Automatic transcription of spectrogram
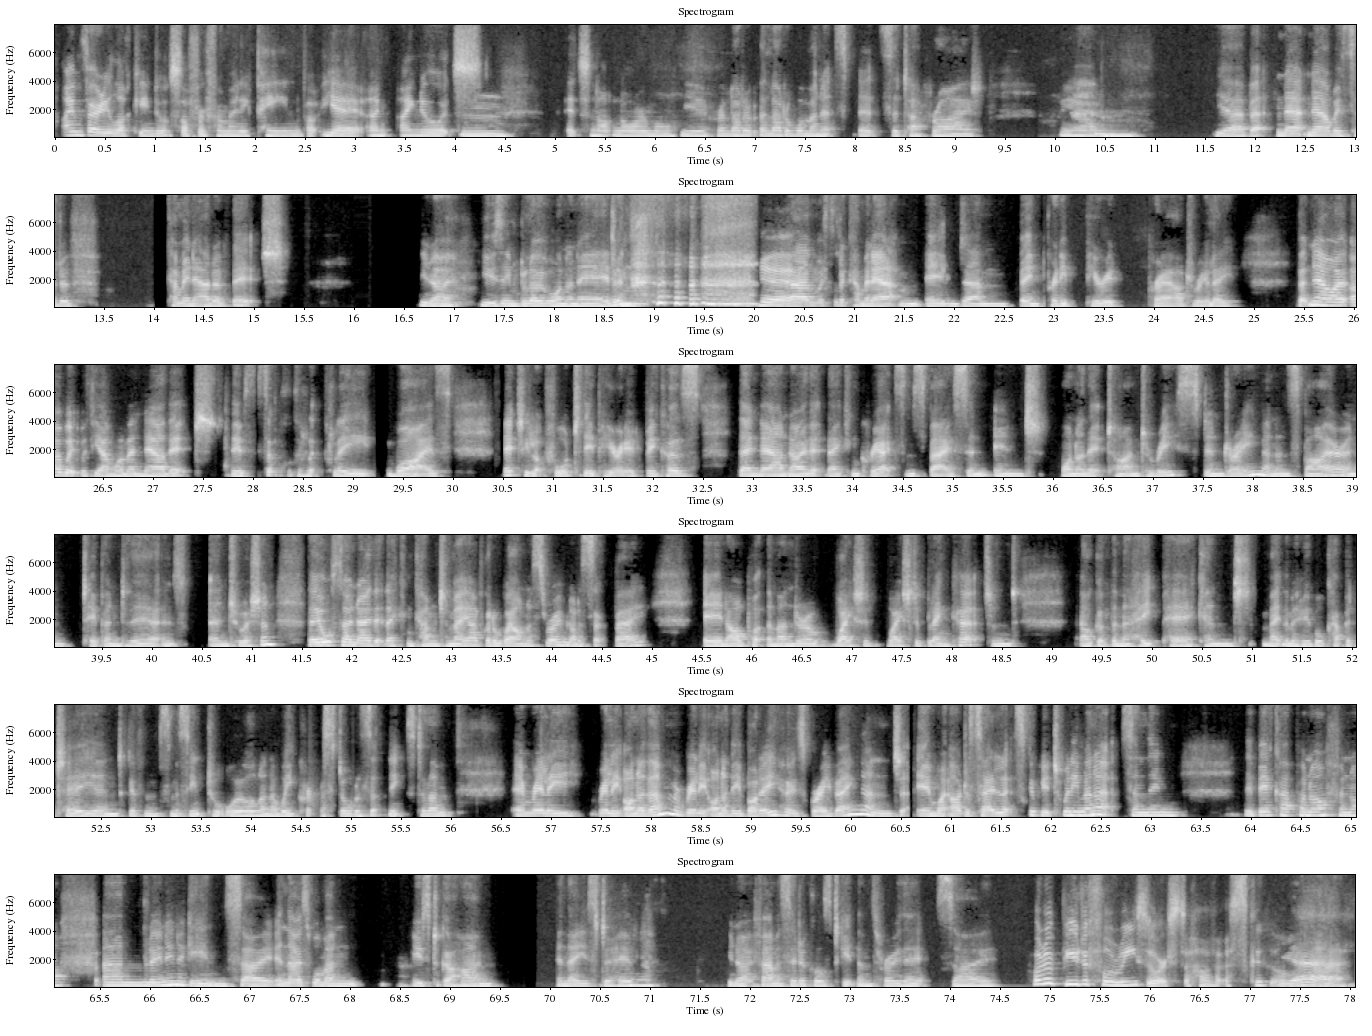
I'm very lucky and don't suffer from any pain, but yeah, I I know it's Mm, it's not normal. yeah. For a lot of a lot of women it's it's a tough ride. Yeah. Um, yeah, but now now we're sort of coming out of that, you know, using blue on an ad and Yeah. um, we're sort of coming out and, and um, being pretty period proud, really. But now I, I work with young women now that they're cyclically wise, actually look forward to their period because they now know that they can create some space and, and honor that time to rest and dream and inspire and tap into their in- intuition. They also know that they can come to me. I've got a wellness room, not a sick bay, and I'll put them under a weighted weighted blanket and I'll give them a heat pack and make them a herbal cup of tea and give them some essential oil and a wee crystal to sit next to them and really, really honour them, really honour their body who's grieving. And, and I'll just say, let's give you 20 minutes and then they're back up and off and off um, learning again. So, and those women used to go home and they used to have, Yeah. you know, pharmaceuticals to get them through that. So, What a beautiful resource to have at a school. Yeah.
